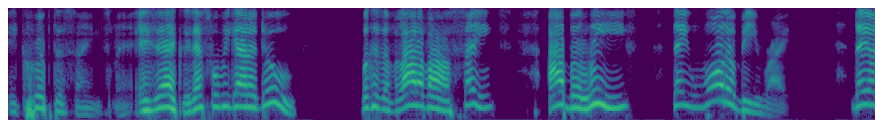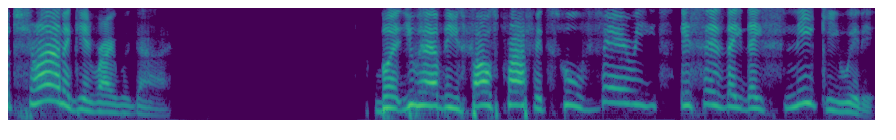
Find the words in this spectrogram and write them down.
Equip the saints, man. Exactly. That's what we got to do. Because of a lot of our saints, I believe they want to be right. They are trying to get right with God. But you have these false prophets who very it says they they sneaky with it.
